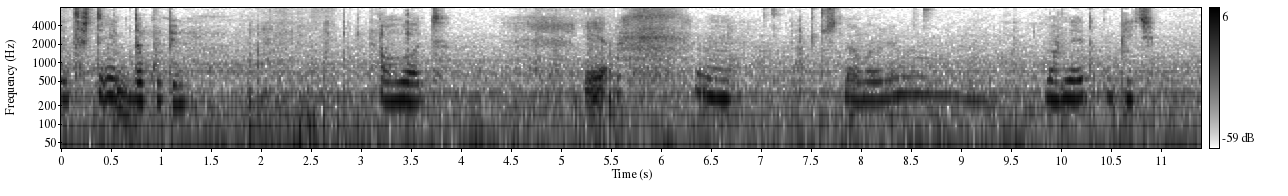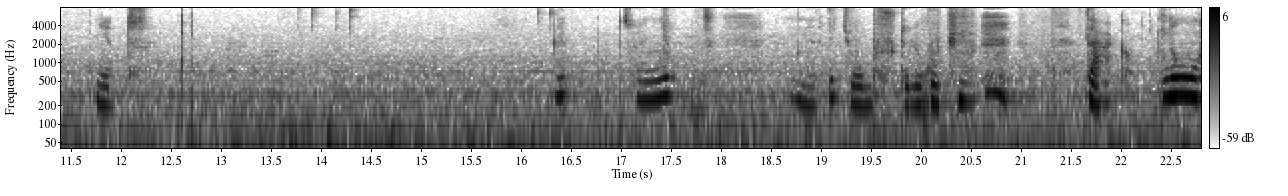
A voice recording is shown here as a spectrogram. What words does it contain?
Это что-нибудь докупим. Вот. И, честно говоря, можно это купить? Нет. Нет, нет. Нет, давайте обувь, что ли, купим. Так, ну...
